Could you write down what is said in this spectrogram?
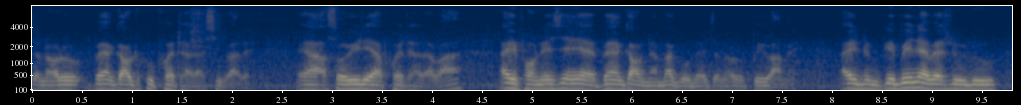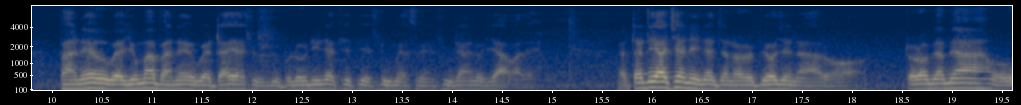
ကျွန်တော်တို့ bank account တစ်ခုဖွဲ့ထားတာရှိပါတယ်အဲဒါအစိုးရတွေကဖွဲ့ထားတာပါ အဲ့ဒီ foundation ရဲ့ bank account နံပါတ်ကိုလည်းကျွန်တော်တို့ပေးပါမယ်အဲ့ဒီ KB နဲ့ပဲလှူလှူဘဏ်ထဲကိုပဲယူမဘဏ်ထဲကိုပဲတိုက်ရိုက်လှူလှူဘယ်လိုနည်းနဲ့ဖြစ်ဖြစ်လှူမယ်ဆိုရင်လှူဒန်းလို့ရပါတယ်အဲတတိယချက်အနေနဲ့ကျွန်တော်တို့ပြောချင်တာကတော့တော်တော်များများဟို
